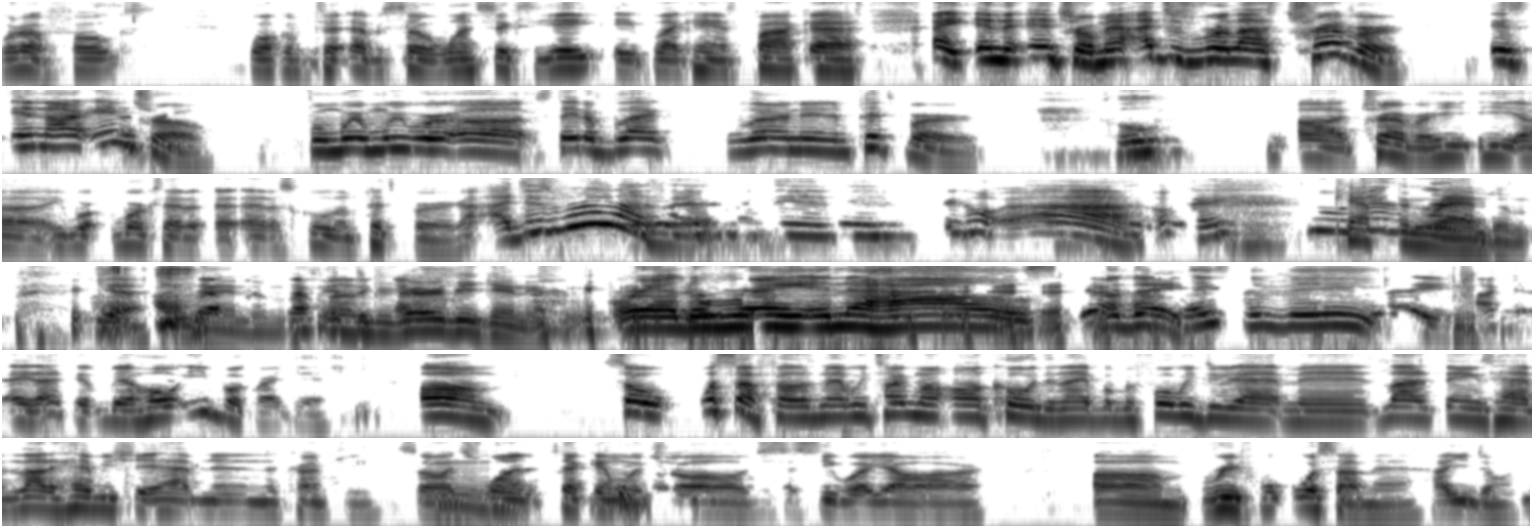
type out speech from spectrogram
What up, folks? Welcome to episode 168, Eight Black Hands Podcast. Hey, in the intro, man, I just realized Trevor is in our intro from when we were uh State of Black Learning in Pittsburgh. Who? Uh Trevor, he he uh he wor- works at a, at a school in Pittsburgh. I, I just realized that. Then, ah, okay. You Captain. Random. Yeah, Captain Random. At the Captain- very beginning. Random Ray in the house. Yeah, in the hey. place to be. Hey, I, hey, that could be a whole ebook right there. Um, so what's up, fellas, man? We talking about on code tonight, but before we do that, man, a lot of things happen, a lot of heavy shit happening in the country. So I just Mm. wanted to check in with y'all just to see where y'all are. Um, Reef, what's up, man? How you doing?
